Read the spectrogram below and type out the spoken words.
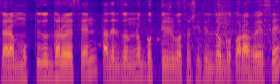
যারা মুক্তিযোদ্ধা রয়েছেন, তাদের জন্য বত্রিশ বছর শিথিলযোগ্য করা হয়েছে।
